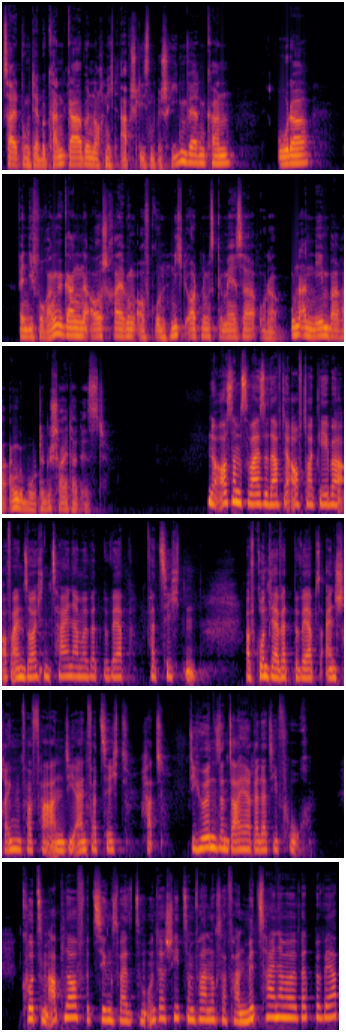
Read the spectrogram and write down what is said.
Zeitpunkt der Bekanntgabe noch nicht abschließend beschrieben werden kann oder wenn die vorangegangene Ausschreibung aufgrund nicht ordnungsgemäßer oder unannehmbarer Angebote gescheitert ist. Nur ausnahmsweise darf der Auftraggeber auf einen solchen Teilnahmewettbewerb verzichten, aufgrund der wettbewerbseinschränkenden Verfahren, die ein Verzicht hat. Die Hürden sind daher relativ hoch. Kurz zum Ablauf bzw. zum Unterschied zum Verhandlungsverfahren mit Teilnahmewettbewerb.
